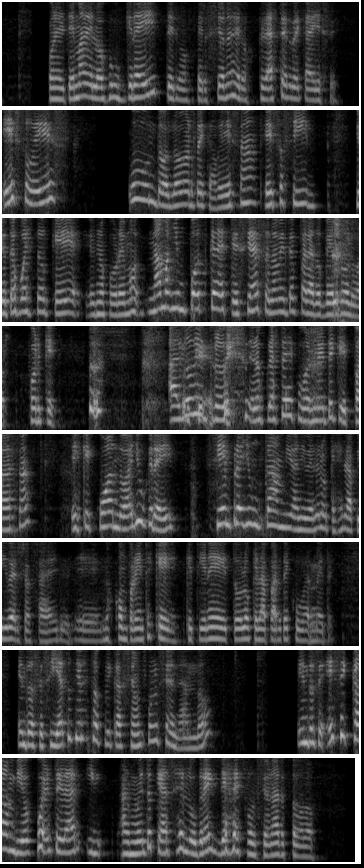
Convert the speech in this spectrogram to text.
con el tema de los upgrades de las versiones de los clusters de KS. Eso es un dolor de cabeza. Eso sí, yo te apuesto que nos podremos, nada más hay un podcast especial solamente para ver dolor. ¿Por qué? Algo dentro de, los clusters de Kubernetes que pasa es que cuando hay upgrade, siempre hay un cambio a nivel de lo que es el API version, o sea, eh, los componentes que, que, tiene todo lo que es la parte de Kubernetes. Entonces, si ya tú tienes tu aplicación funcionando, entonces ese cambio puede alterar y al momento que haces el upgrade deja de funcionar todo.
